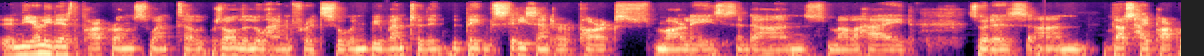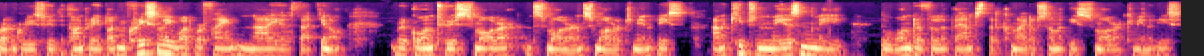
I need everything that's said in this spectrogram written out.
in the early days, the park runs went to, was all the low hanging fruit. So when we went to the, the big city centre parks, Marlay, St Anne's, Malahide, so it is, and that's how park run grew through the country. But increasingly, what we're finding now is that you know we're going to smaller and smaller and smaller communities, and it keeps amazing me the wonderful events that come out of some of these smaller communities.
